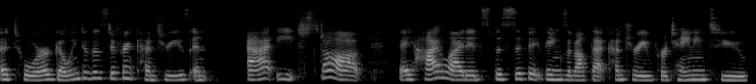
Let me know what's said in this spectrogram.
a tour going to those different countries, and at each stop, they highlighted specific things about that country pertaining to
